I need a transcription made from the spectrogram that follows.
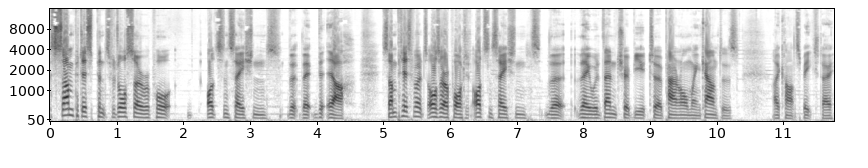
Some participants would also report odd sensations that they, that, ah. Some participants also reported odd sensations that they would then attribute to paranormal encounters. I can't speak today.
